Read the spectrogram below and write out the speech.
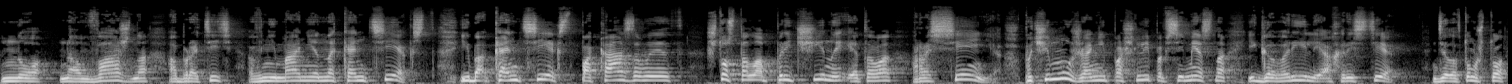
Но нам важно обратить внимание на контекст, ибо контекст показывает, что стало причиной этого рассеяния. Почему же они пошли повсеместно и говорили о Христе? Дело в том, что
